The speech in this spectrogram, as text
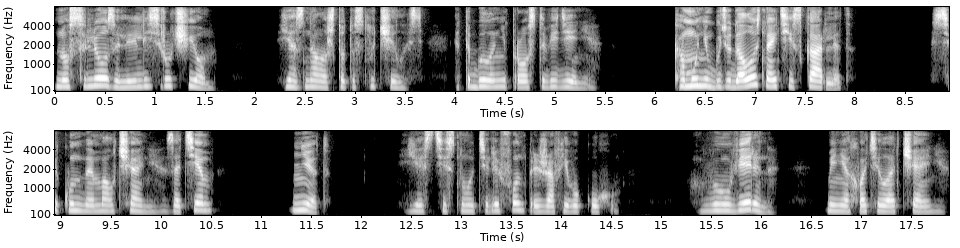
но слезы лились ручьем. Я знала, что-то случилось. Это было не просто видение. Кому-нибудь удалось найти Скарлетт? Секундное молчание, затем... Нет. Я стиснула телефон, прижав его к уху. Вы уверены? Меня охватило отчаяние.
